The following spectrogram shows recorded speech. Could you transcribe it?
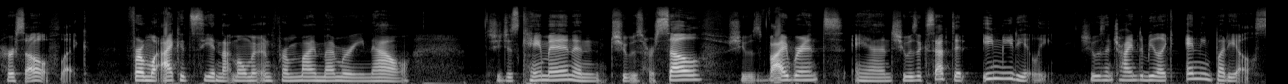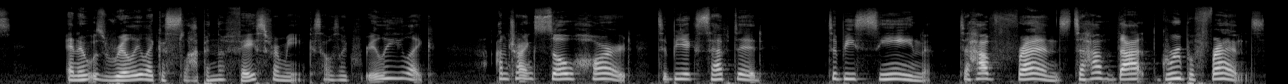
herself, like from what I could see in that moment and from my memory now. She just came in and she was herself. She was vibrant and she was accepted immediately. She wasn't trying to be like anybody else. And it was really like a slap in the face for me because I was like, really? Like, I'm trying so hard to be accepted, to be seen, to have friends, to have that group of friends.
